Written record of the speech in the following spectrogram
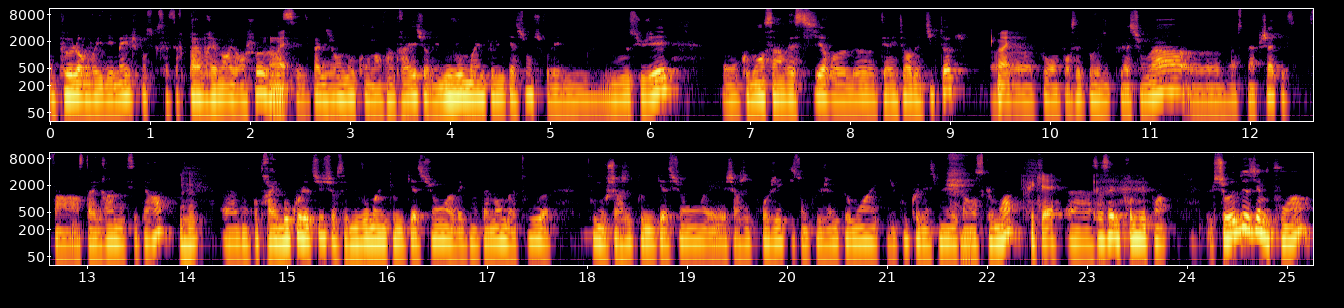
on peut leur envoyer des mails, je pense que ça sert pas vraiment à grand chose. Hein. C'est pas des gens donc on est en train de travailler sur des nouveaux moyens de communication, sur des nouveaux sujets. On commence à investir le territoire de TikTok euh, pour, pour cette population-là, euh, bon, Snapchat, enfin Instagram, etc. Mhm. Euh, donc on travaille beaucoup là-dessus sur ces nouveaux moyens de communication avec notamment bah, tous nos chargés de communication et chargés de projet qui sont plus jeunes que moi et qui du coup connaissent mieux les tendances que moi. ça c'est le premier point. Sur le deuxième point,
